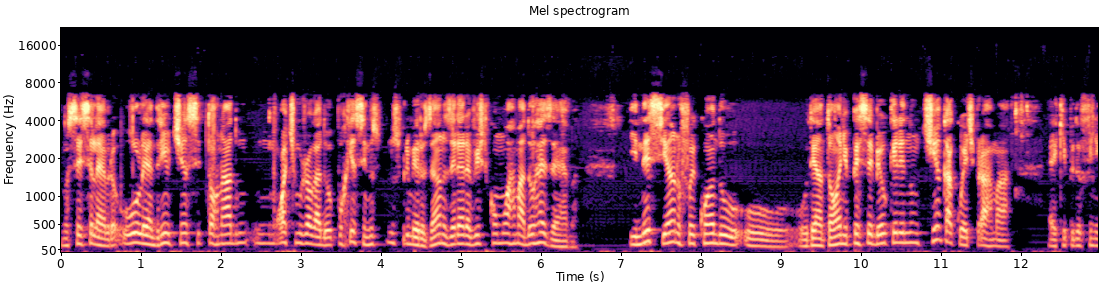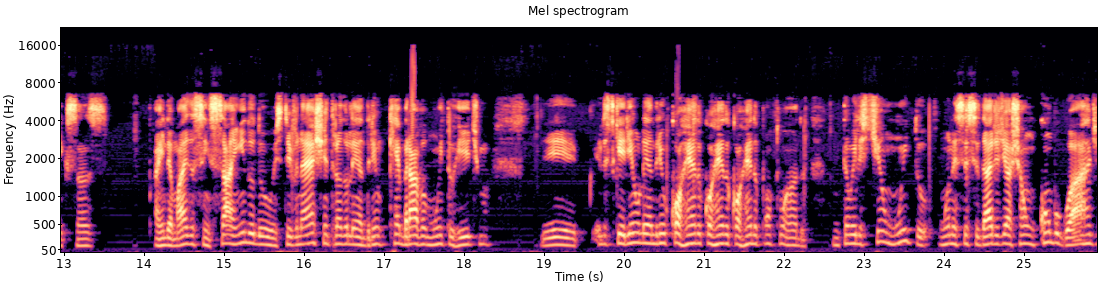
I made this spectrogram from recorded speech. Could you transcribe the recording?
não sei se lembra, o Leandrinho tinha se tornado um, um ótimo jogador, porque assim, nos, nos, primeiros anos ele era visto como um armador reserva. E nesse ano foi quando o, o De Antoni percebeu que ele não tinha cacuete para armar a equipe do Phoenix Suns. Ainda mais assim, saindo do Steve Nash, entrando o Leandrinho, quebrava muito o ritmo. E eles queriam o Leandrinho correndo, correndo, correndo, pontuando. Então eles tinham muito uma necessidade de achar um combo guard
